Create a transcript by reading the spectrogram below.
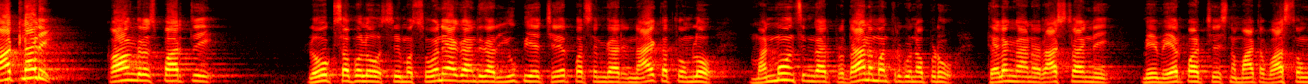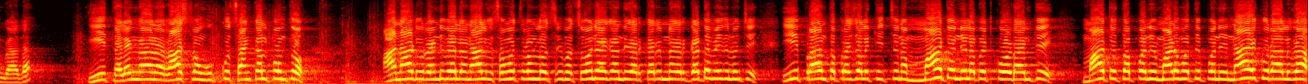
మాట్లాడి కాంగ్రెస్ పార్టీ లోక్సభలో శ్రీమతి సోనియా గాంధీ గారు యూపీఏ చైర్పర్సన్ గారి నాయకత్వంలో మన్మోహన్ సింగ్ గారు ప్రధానమంత్రిగా ఉన్నప్పుడు తెలంగాణ రాష్ట్రాన్ని మేము ఏర్పాటు చేసిన మాట వాస్తవం కాదా? ఈ తెలంగాణ రాష్ట్రం ఉక్కు సంకల్పంతో ఆనాడు రెండు వేల నాలుగు సంవత్సరంలో శ్రీమతి సోనియా గాంధీ గారు కరీంనగర్ గడ్డ మీద నుంచి ఈ ప్రాంత ప్రజలకు ఇచ్చిన మాట నిలబెట్టుకోవడానికి మాట తప్పని మడమ తిప్పని నాయకురాలుగా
